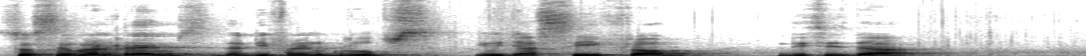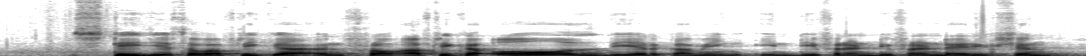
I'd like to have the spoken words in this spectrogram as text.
So, several times the different groups you just see from this is the stages of Africa and from Africa all they are coming in different different direction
